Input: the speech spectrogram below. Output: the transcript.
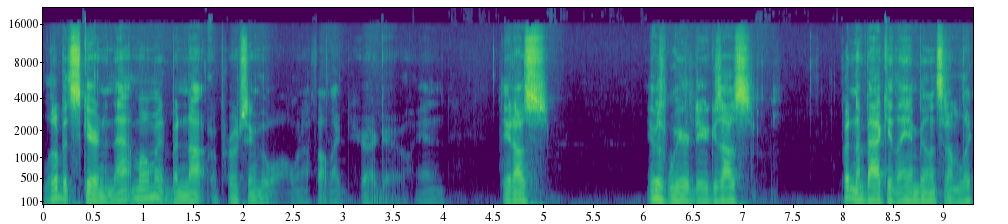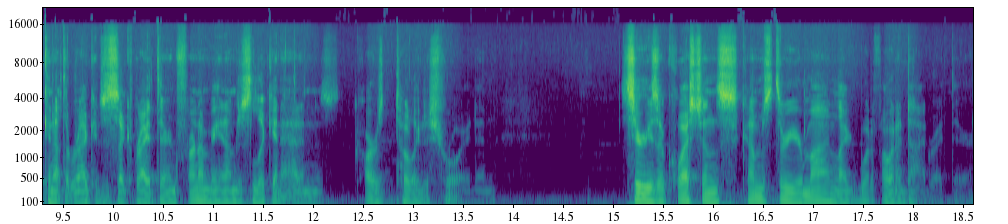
a little bit scared in that moment, but not approaching the wall when I thought like, here I go. And dude, I was, it was weird, dude, because I was putting the back of the ambulance and I'm looking at the wreckage. It's like right there in front of me, and I'm just looking at it, and this car's totally destroyed. Series of questions comes through your mind, like, what if I would have died right there?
